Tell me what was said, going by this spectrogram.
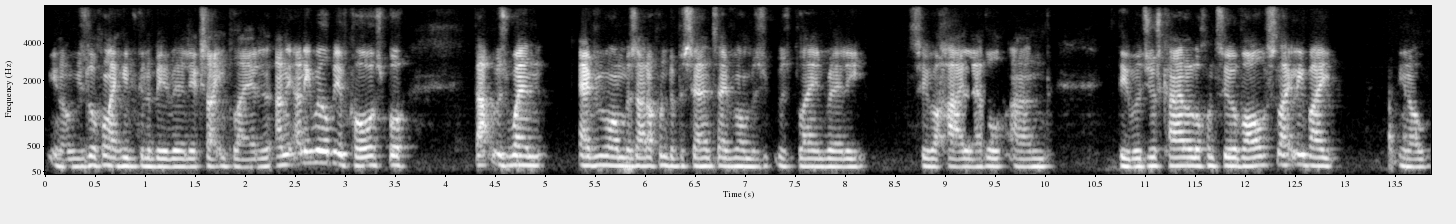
you know he was looking like he was going to be a really exciting player and and he will be of course, but that was when everyone was at hundred percent, everyone was was playing really to a high level and they were just kind of looking to evolve slightly by you know,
